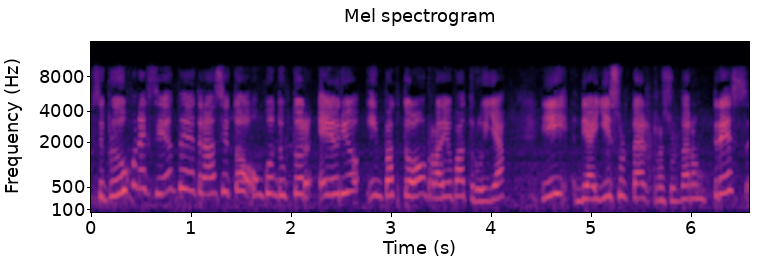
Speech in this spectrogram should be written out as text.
se produjo un accidente de tránsito, un conductor ebrio impactó a un radio patrulla y de allí resultaron tres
